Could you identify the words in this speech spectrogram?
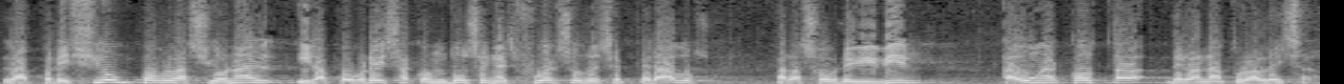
la presión poblacional y la pobreza conducen a esfuerzos desesperados para sobrevivir aún a costa de la naturaleza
